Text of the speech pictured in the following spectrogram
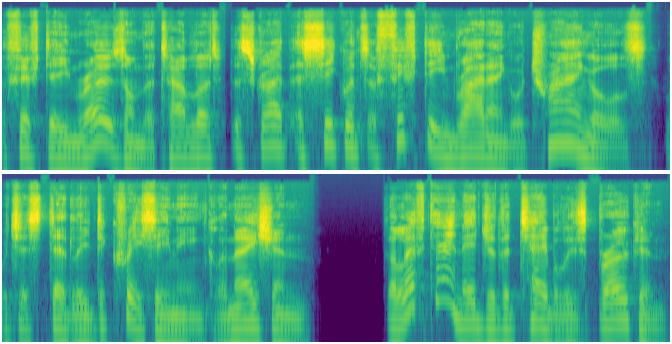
The 15 rows on the tablet describe a sequence of 15 right angled triangles, which are steadily decreasing in inclination. The left hand edge of the table is broken,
